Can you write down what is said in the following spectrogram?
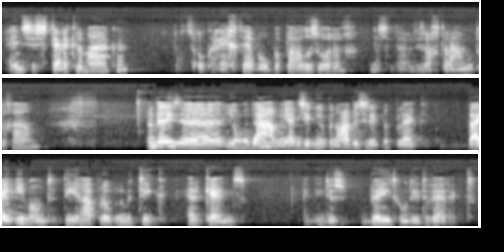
En ze sterker maken. Dat ze ook recht hebben op bepaalde zorg. Dat ze daar dus achteraan moeten gaan. En deze jonge dame, ja, die zit nu op een arbeidsritmeplek bij iemand die haar problematiek herkent. En die dus weet hoe dit werkt.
